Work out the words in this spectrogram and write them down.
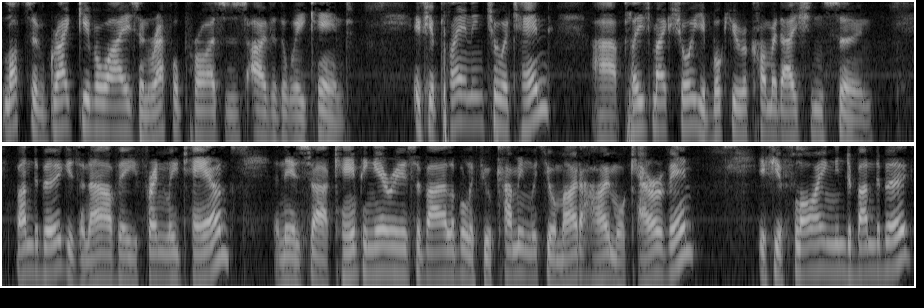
Lots of great giveaways and raffle prizes over the weekend. If you're planning to attend, uh, please make sure you book your accommodation soon. Bundaberg is an RV friendly town and there's uh, camping areas available if you're coming with your motorhome or caravan. If you're flying into Bundaberg,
